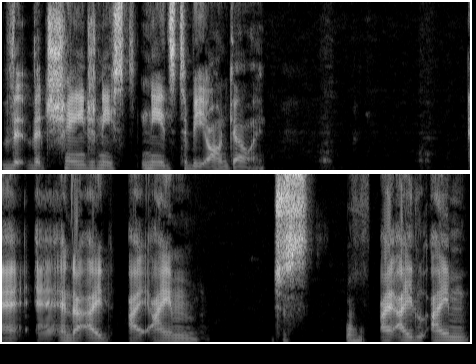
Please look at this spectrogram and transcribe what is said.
the the change needs needs to be ongoing. And, and I I I am just I, I I'm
